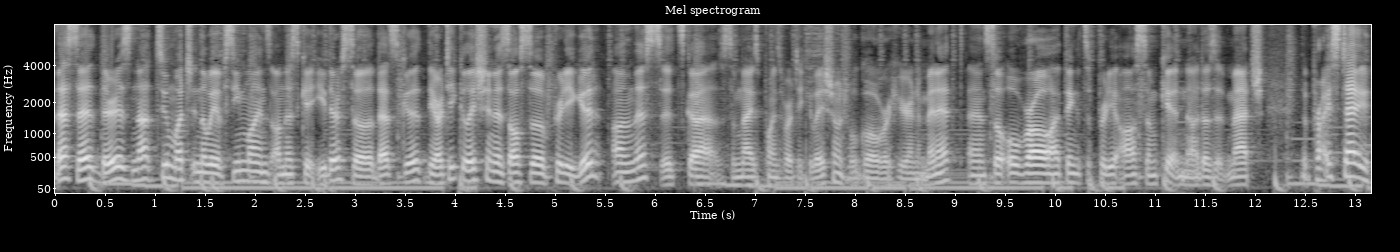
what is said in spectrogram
That said, there is not too much in the way of seam lines on this kit either, so that's good. The articulation is also pretty good on this. It's got some nice points of articulation, which we'll go over here in a minute. And so overall, I think it's a pretty awesome kit. Now, does it match the price tag?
